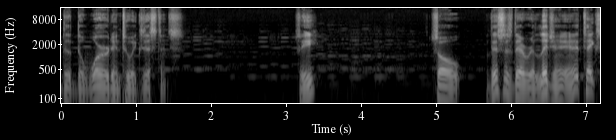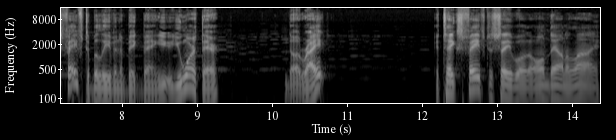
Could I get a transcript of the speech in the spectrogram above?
the, the word into existence. See? So this is their religion, and it takes faith to believe in a Big Bang. You, you weren't there, right? It takes faith to say, well, on down the line,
